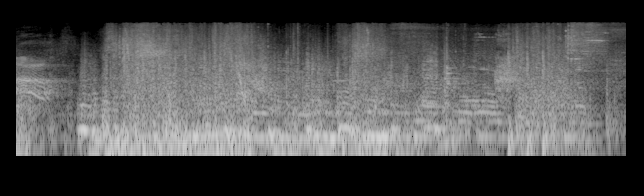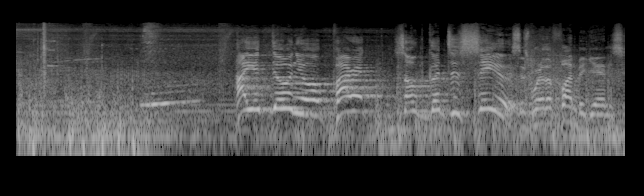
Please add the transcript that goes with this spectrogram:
Ah. How you doing, you old pirate? So good to see you. This is where the fun begins.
